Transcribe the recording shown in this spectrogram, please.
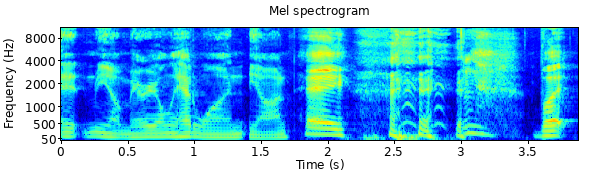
It, you know, Meri only had one. Neon, hey. but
